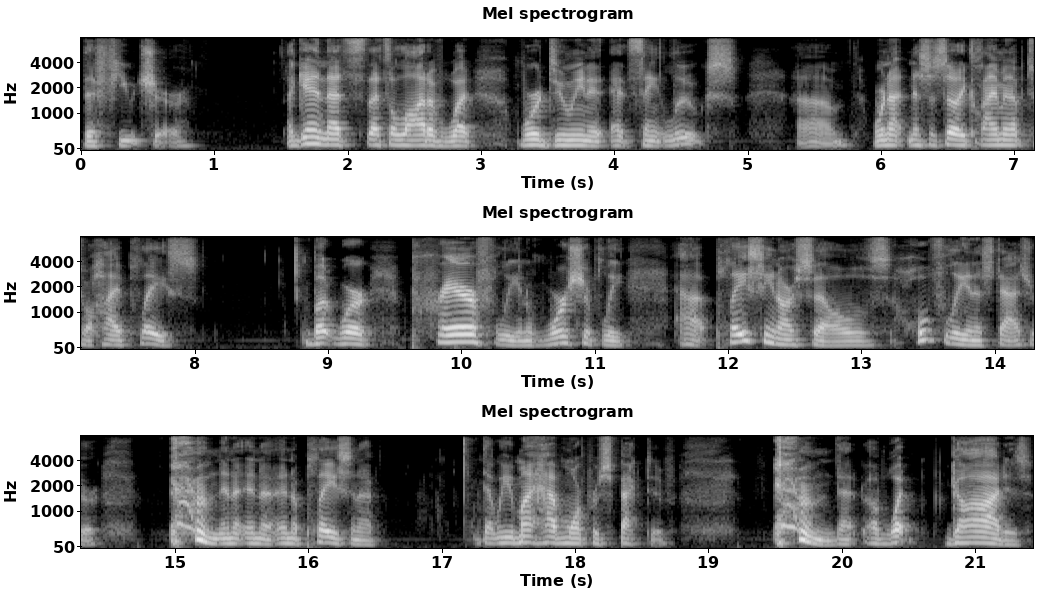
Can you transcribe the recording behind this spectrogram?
the future. Again, that's that's a lot of what we're doing at, at St. Luke's. Um, we're not necessarily climbing up to a high place, but we're prayerfully and worshipfully uh, placing ourselves, hopefully, in a stature in, a, in, a, in a place in a, that we might have more perspective that of what God is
